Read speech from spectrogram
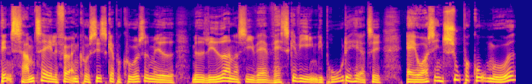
den samtale, før en kursist skal på kurset med, med lederen og sige, hvad, hvad skal vi egentlig bruge det her til, er jo også en super god måde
